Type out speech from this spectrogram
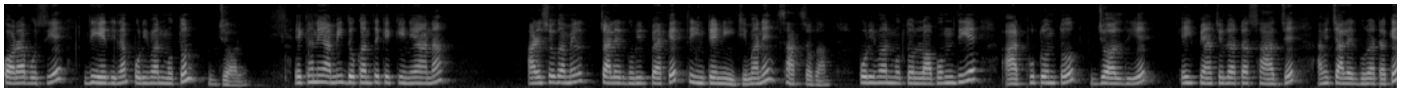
কড়া বসিয়ে দিয়ে দিলাম পরিমাণ মতন জল। এখানে আমি দোকান থেকে কিনে আনা আড়াইশো গ্রামের চালের গুঁড়ির প্যাকেট তিনটে নিয়েছি মানে সাতশো গ্রাম। পরিমাণ মতন লবণ দিয়ে আর ফুটন্ত জল দিয়ে এই পেঁচুলাটার সাহায্যে আমি চালের গুঁড়াটাকে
